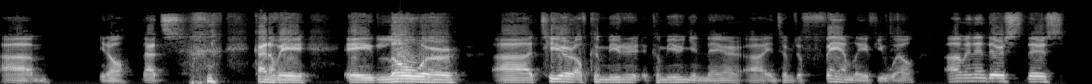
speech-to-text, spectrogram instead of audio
Um, you know, that's kind of a a lower uh, tier of community communion there uh, in terms of family, if you will. Um, and then there's there's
